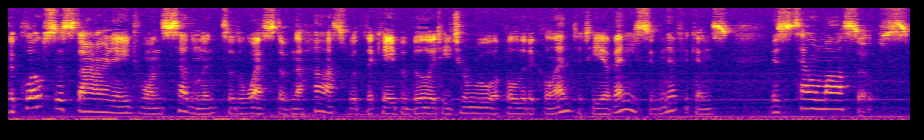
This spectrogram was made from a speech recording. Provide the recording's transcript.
The closest Iron Age 1 settlement to the west of Nahas with the capability to rule a political entity of any significance is Tel Masos,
